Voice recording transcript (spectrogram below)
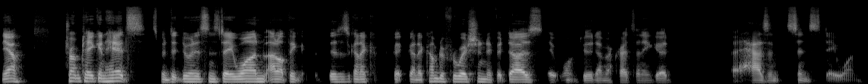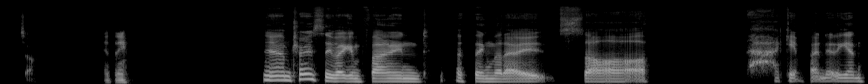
yeah, Trump taking hits. It's been doing it since day one. I don't think this is going to going to come to fruition. If it does, it won't do the Democrats any good. It hasn't since day one. So, Anthony. Yeah, I'm trying to see if I can find a thing that I saw. I can't find it again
